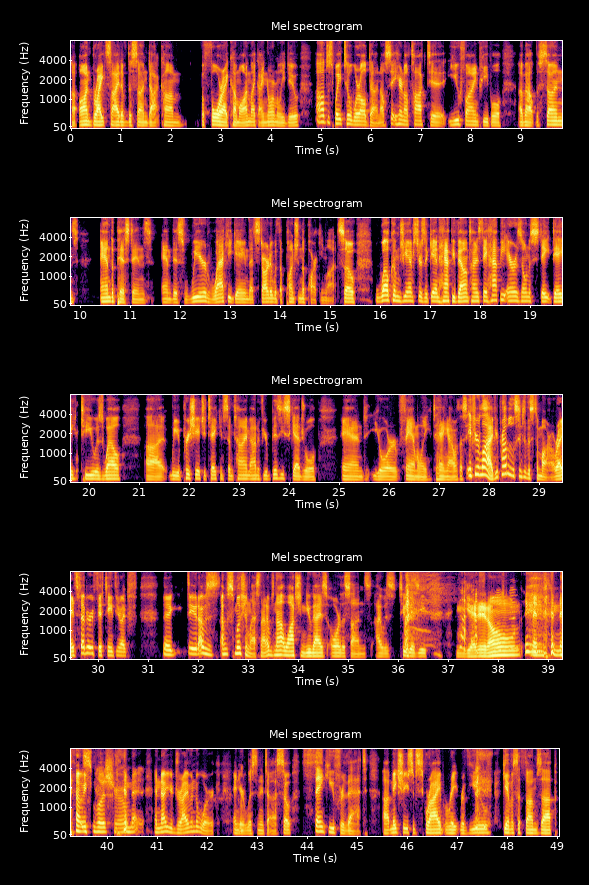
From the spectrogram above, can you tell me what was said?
uh, on brightsideofthesun.com before I come on like I normally do, I'll just wait till we're all done. I'll sit here and I'll talk to you fine people about the Suns and the Pistons and this weird, wacky game that started with a punch in the parking lot. So, welcome, Jamsters, again. Happy Valentine's Day. Happy Arizona State Day to you as well. Uh, we appreciate you taking some time out of your busy schedule and your family to hang out with us. If you're live, you're probably listening to this tomorrow, right? It's February 15th. You're like, "Pff, there- dude, I was I was smushing last night. I was not watching you guys or the Suns. I was too busy. Get it on. And, and now smush and, and now you're driving to work and you're listening to us. So thank you for that. Uh, make sure you subscribe, rate, review, give us a thumbs up,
